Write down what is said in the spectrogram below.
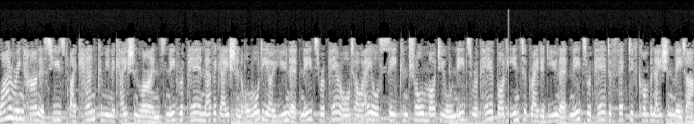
Wiring harness used by CAN communication lines need repair navigation or audio unit needs repair auto A or C control module needs repair body integrated unit needs repair defective combination meter.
